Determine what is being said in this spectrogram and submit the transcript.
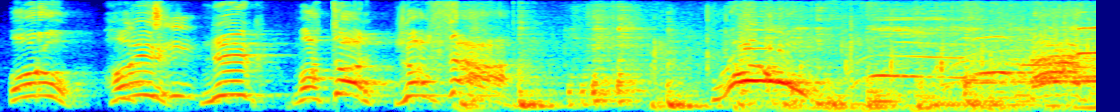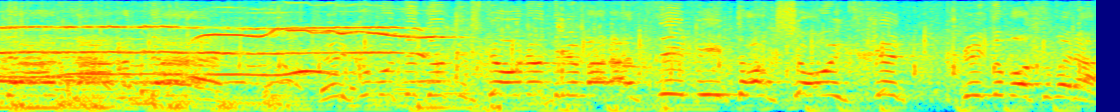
3 2 1 мотор явсаа. Вау! Тата тата. CB Talk Show ихэд бид болсон байна.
